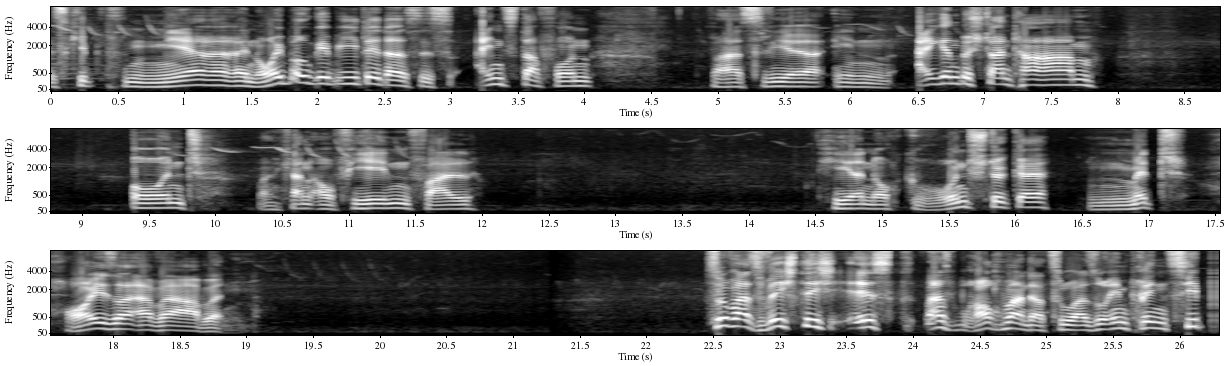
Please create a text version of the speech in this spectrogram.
es gibt mehrere Neubaugebiete. Das ist eins davon, was wir in Eigenbestand haben. Und man kann auf jeden Fall hier noch Grundstücke mit Häuser erwerben. So was wichtig ist, was braucht man dazu? Also im Prinzip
